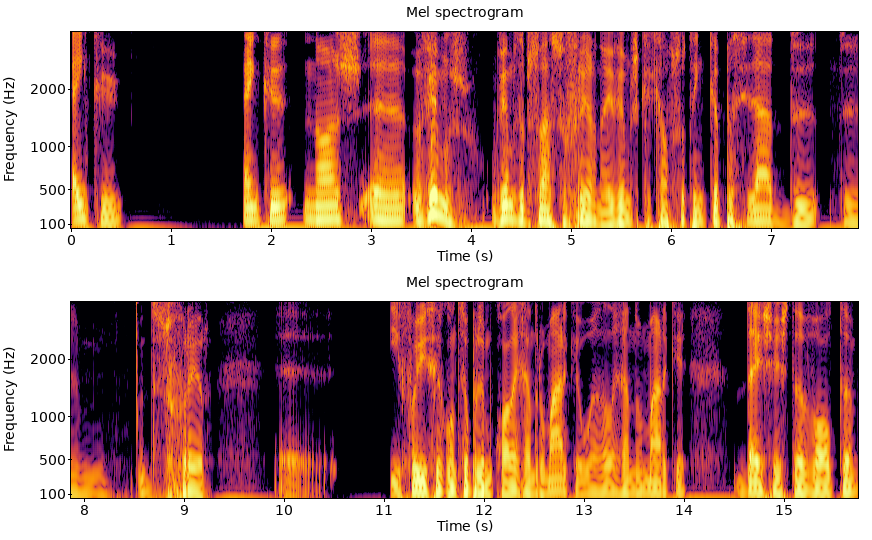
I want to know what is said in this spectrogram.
em que em que nós uh, vemos vemos a pessoa a sofrer, não é? Vemos que aquela pessoa tem capacidade de, de, de sofrer. Uh, e foi isso que aconteceu, por exemplo, com o Alejandro Marca. O Alejandro Marca deixa esta volta,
